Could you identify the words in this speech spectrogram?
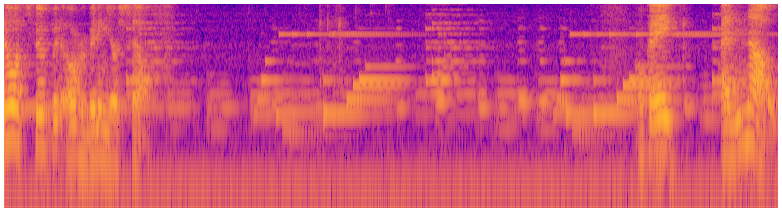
Know what's stupid? Overbidding yourself. Okay, and now.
